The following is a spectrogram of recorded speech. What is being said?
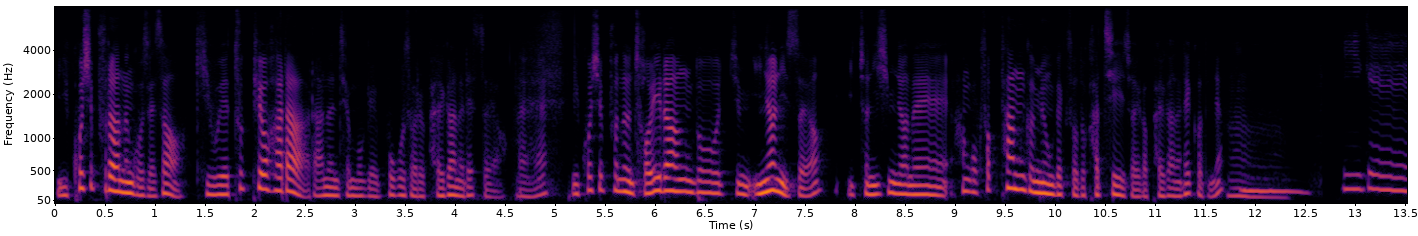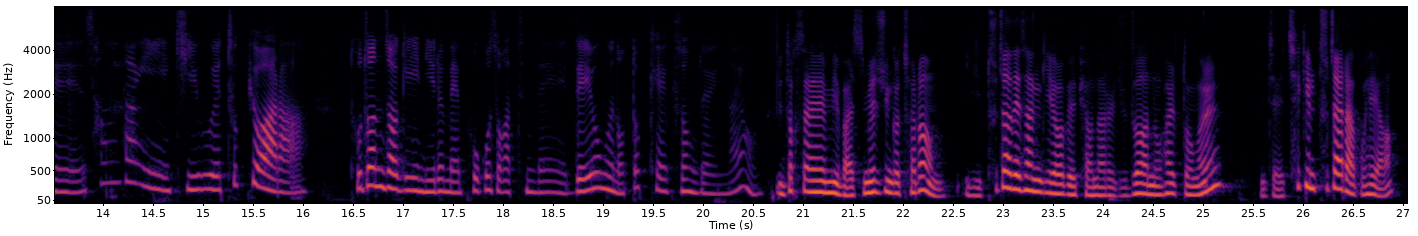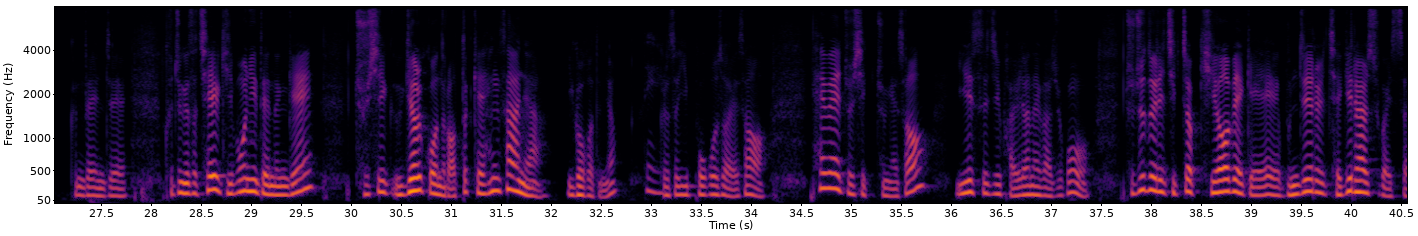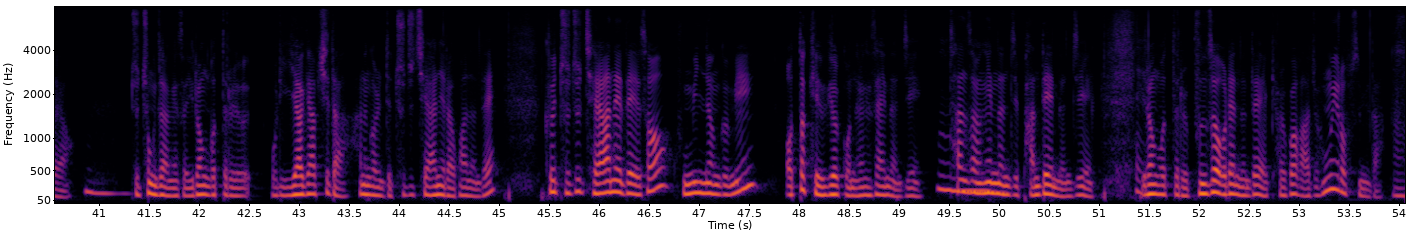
이 코시프라는 곳에서 기후에 투표하라라는 제목의 보고서를 발간을 했어요. 네. 이 코시프는 저희랑도 지금 인연이 있어요. 2020년에 한국 석탄금융백서도 같이 저희가 발간을 했거든요. 음. 음. 이게 상당히 기후에 투표하라 도전적인 이름의 보고서 같은데 내용은 어떻게 구성되어 있나요? 윤탁쌤이 말씀해 주신 것처럼 이 투자 대상 기업의 변화를 유도하는 활동을 이제 책임 투자라고 해요. 근데 이제 그 중에서 제일 기본이 되는 게 주식 의결권을 어떻게 행사하냐 이거거든요. 네. 그래서 이 보고서에서 해외 주식 중에서 ESG 관련해 가지고 주주들이 직접 기업에게 문제를 제기를 할 수가 있어요. 음. 주총장에서 이런 것들을 우리 이야기합시다 하는 걸 이제 주주 제안이라고 하는데 그 주주 제안에 대해서 국민연금이 어떻게 의결권을 행사했는지 음. 찬성했는지 반대했는지 네. 이런 것들을 분석을 했는데 결과가 아주 흥미롭습니다. 음,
